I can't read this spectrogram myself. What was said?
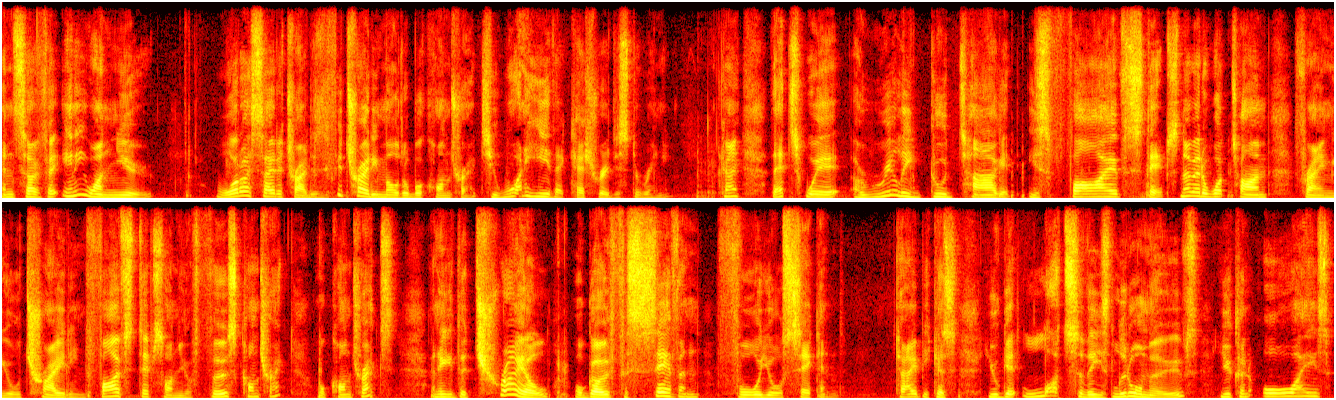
And so for anyone new what I say to traders if you're trading multiple contracts you want to hear that cash register ringing okay? That's where a really good target is five steps no matter what time frame you're trading. Five steps on your first contract or contracts and either trail or go for seven for your second okay because you get lots of these little moves you can always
